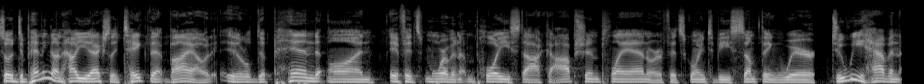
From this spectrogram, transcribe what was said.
So, depending on how you actually take that buyout, it'll depend on if it's more of an employee stock option plan or if it's going to be something where do we have an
